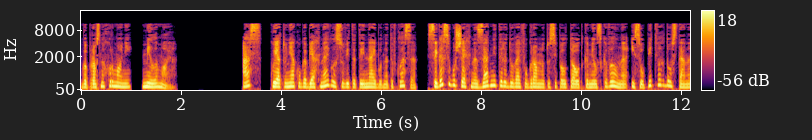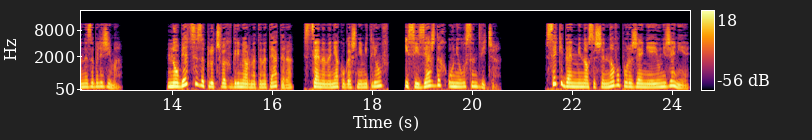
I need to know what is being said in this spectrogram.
въпрос на хормони, мила моя. Аз, която някога бях най-гласовитата и най-будната в класа, сега се гошех на задните редове в огромното си пълто от камилска вълна и се опитвах да остана незабележима. На обяд се заключвах в гримьорната на театъра, сцена на някогашния ми триумф, и си изяждах унило сандвича. Всеки ден ми носеше ново поражение и унижение,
